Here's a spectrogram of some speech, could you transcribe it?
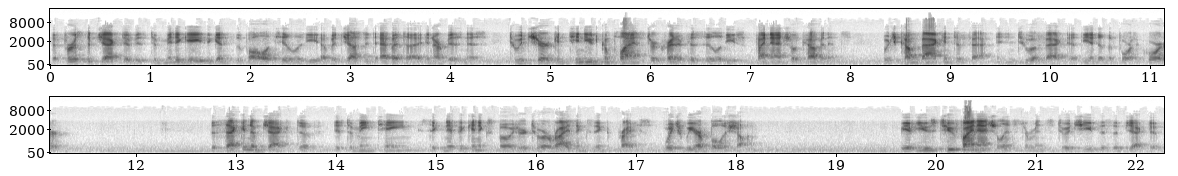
The first objective is to mitigate against the volatility of adjusted EBITDA in our business to ensure continued compliance to our credit facilities' financial covenants, which come back into effect at the end of the fourth quarter. The second objective is to maintain significant exposure to a rising zinc price, which we are bullish on. We have used two financial instruments to achieve this objective,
